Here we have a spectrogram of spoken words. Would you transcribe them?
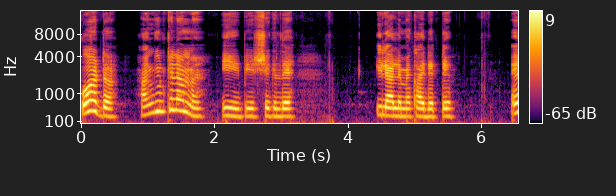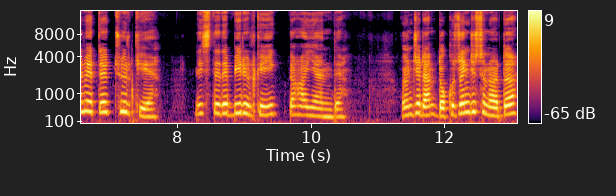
Bu arada hangi ülkeler mi iyi bir şekilde ilerleme kaydetti? Elbette Türkiye. Listede bir ülkeyi daha yendi. Önceden 9. sınırda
